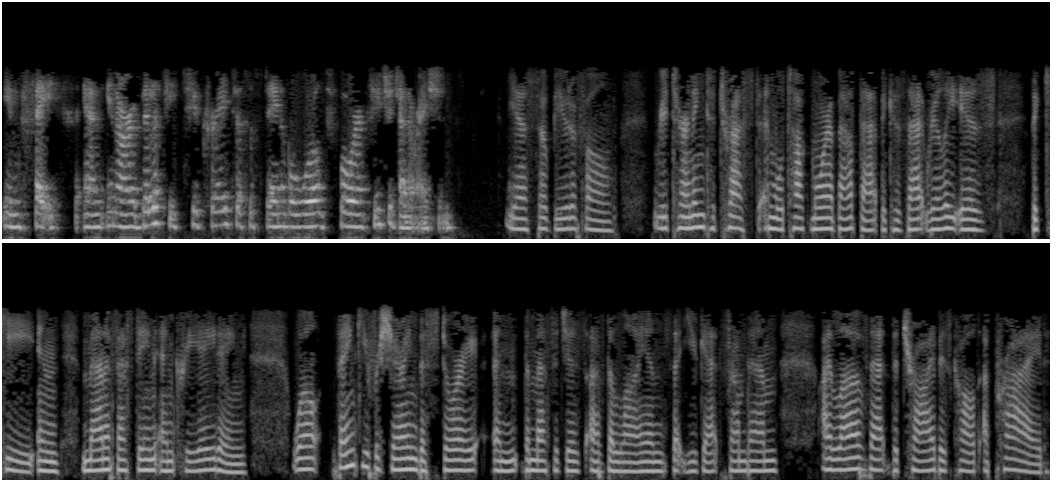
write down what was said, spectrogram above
in faith and in our ability to create a sustainable world for future generations. Yes, so beautiful returning to trust, and we'll talk more about that because that really is the key in manifesting and creating. Well, thank you for sharing the story and the messages of the lions that you get from them. I love that the tribe is called a pride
